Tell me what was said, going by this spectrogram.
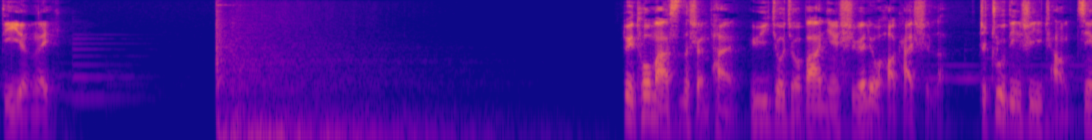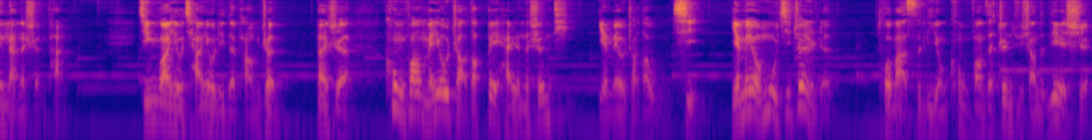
DNA。对托马斯的审判于1998年10月6号开始了，这注定是一场艰难的审判。尽管有强有力的旁证，但是控方没有找到被害人的身体，也没有找到武器，也没有目击证人。托马斯利用控方在证据上的劣势，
